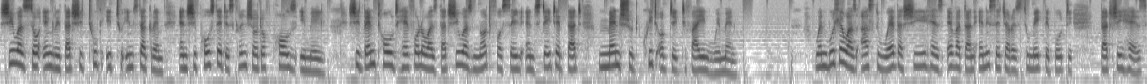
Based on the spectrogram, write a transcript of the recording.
She was so angry that she took it to Instagram and she posted a screenshot of Paul's email. She then told her followers that she was not for sale and stated that men should quit objectifying women. When Buhle was asked whether she has ever done any surgeries to make the body that she has,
